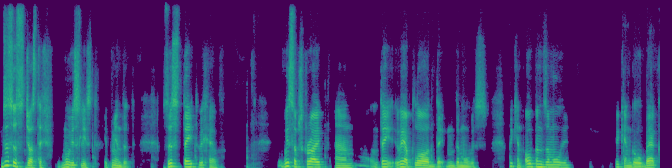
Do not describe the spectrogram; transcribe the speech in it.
This is just a movies list. It means that this state we have, we subscribe and they we upload the, the movies. We can open the movie, we can go back.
